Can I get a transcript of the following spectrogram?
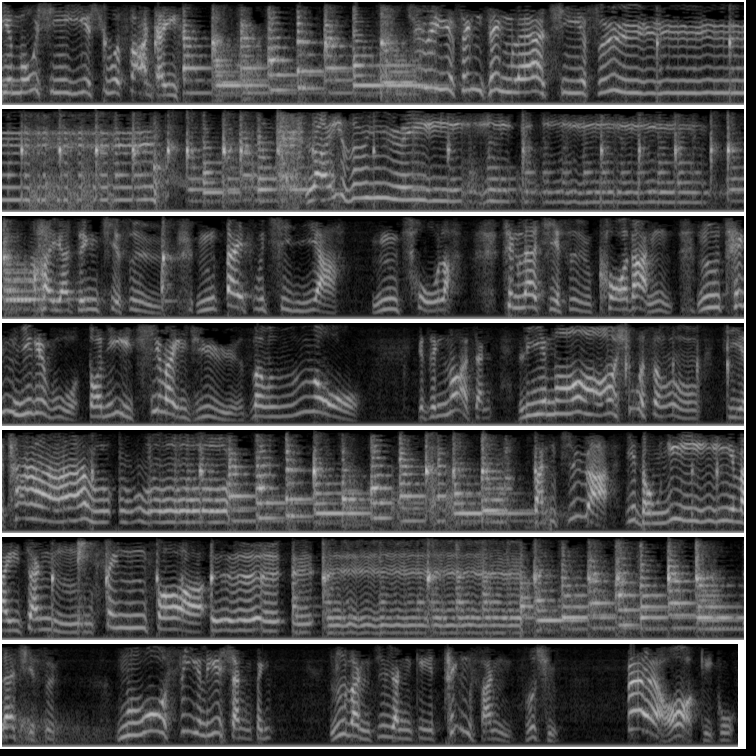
某些一说啥个，举一声进来起手，来日语。呀，真气手，我对不起你呀，我错了，进来起手考大我，我听你的话，到你起为句，是哦。一阵我讲，立马学手。吉他舞，张主啊，你同意为将生发？来，我心里想兵，你人就应该挺身自取，不要给过。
